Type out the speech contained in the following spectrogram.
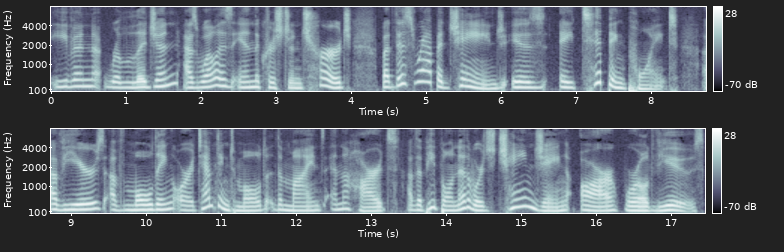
even religion, as well as in the Christian church. But this rapid change is a tipping point of years of molding or attempting to mold the minds and the hearts of the people. In other words, changing our worldviews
